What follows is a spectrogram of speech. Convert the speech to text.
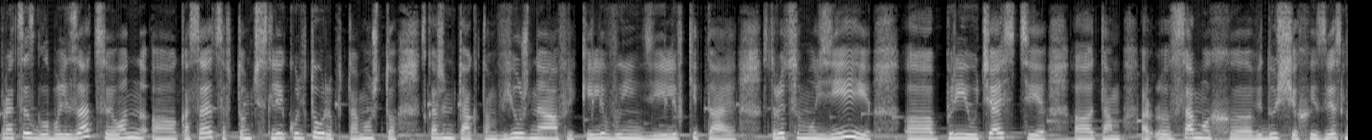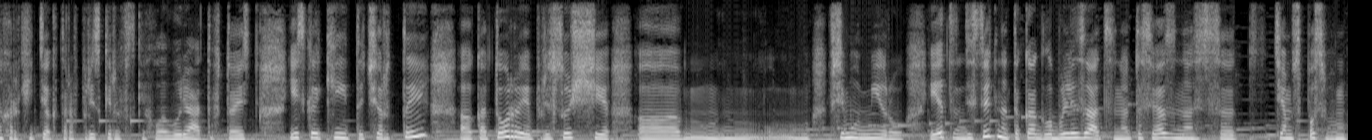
процесс процесс глобализации, он э, касается в том числе и культуры, потому что, скажем так, там в Южной Африке или в Индии или в Китае строятся музеи э, при участии э, там самых ведущих и известных архитекторов, прискеровских лауреатов. То есть есть какие-то черты, которые присущи всему миру. И это действительно такая глобализация, но это связано с тем способом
